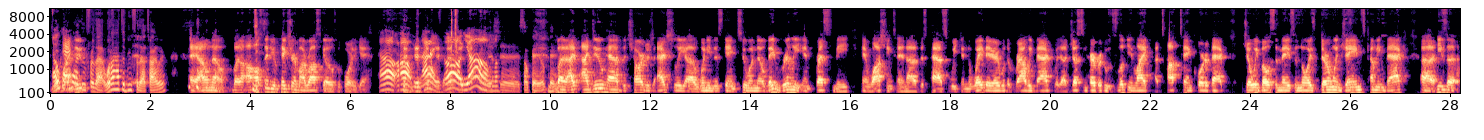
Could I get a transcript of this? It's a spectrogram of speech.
What, Okay. what do I I do- do for that? What do I have to do for that, Tyler? Hey, I don't know, but I'll, I'll send you a picture of my Roscoe's before the game. Oh, oh, nice. Oh, yum. Delicious. Okay, okay. But I, I do have the Chargers actually uh, winning this game 2 and 0. They really impressed me in Washington uh, this past week and the way they were able to rally back with uh, Justin Herbert, who's looking like a top 10 quarterback. Joey Bosa made some noise. Derwin James coming back. Uh, he's a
